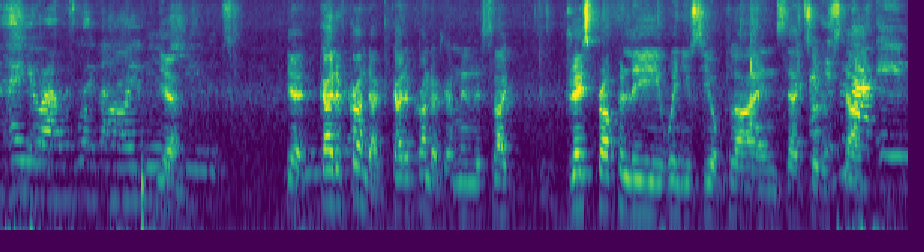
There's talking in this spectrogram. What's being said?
how you are with the client. Yeah. Yeah, code of conduct. Code of conduct. I mean, it's like dress properly when you see your clients, that sort And of isn't stuff. that in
